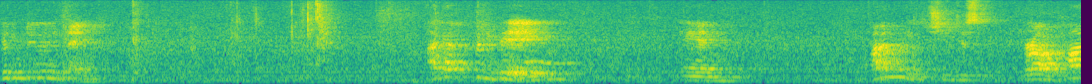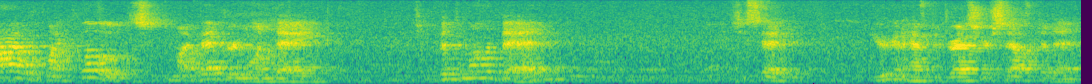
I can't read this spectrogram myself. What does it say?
Couldn't do anything. I got pretty big, and finally she just brought a pile of my clothes to my bedroom one day. She put them on the bed. She said, you're going to have to dress yourself today.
